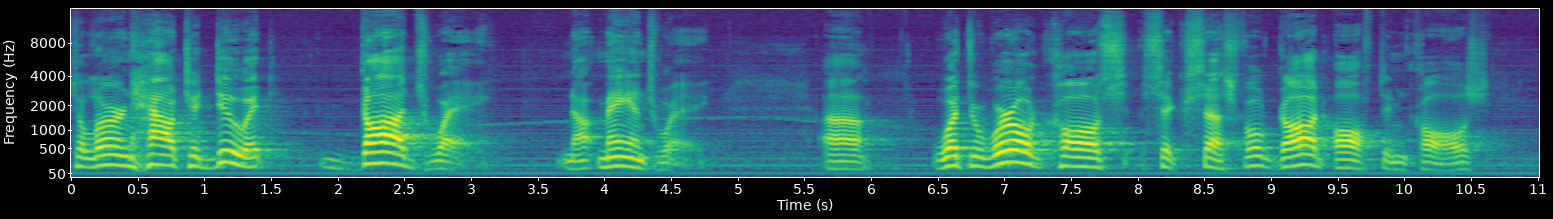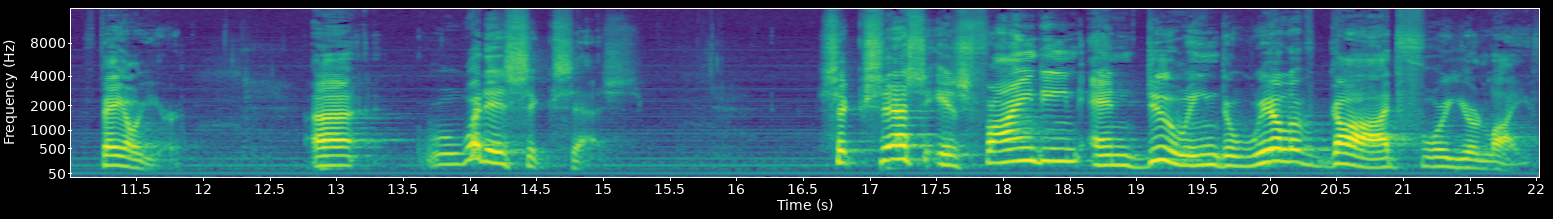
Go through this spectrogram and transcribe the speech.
to learn how to do it God's way, not man's way. Uh, what the world calls successful, God often calls failure. Uh, what is success? Success is finding and doing the will of God for your life.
